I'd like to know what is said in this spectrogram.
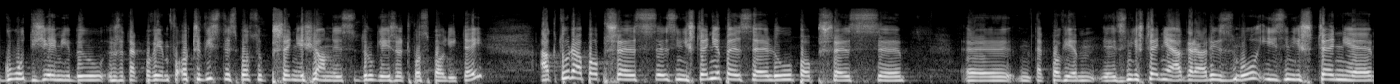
głód ziemi był, że tak powiem, w oczywisty sposób przeniesiony z II Rzeczpospolitej, a która poprzez zniszczenie PSL-u, poprzez tak powiem, zniszczenie agraryzmu i zniszczenie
